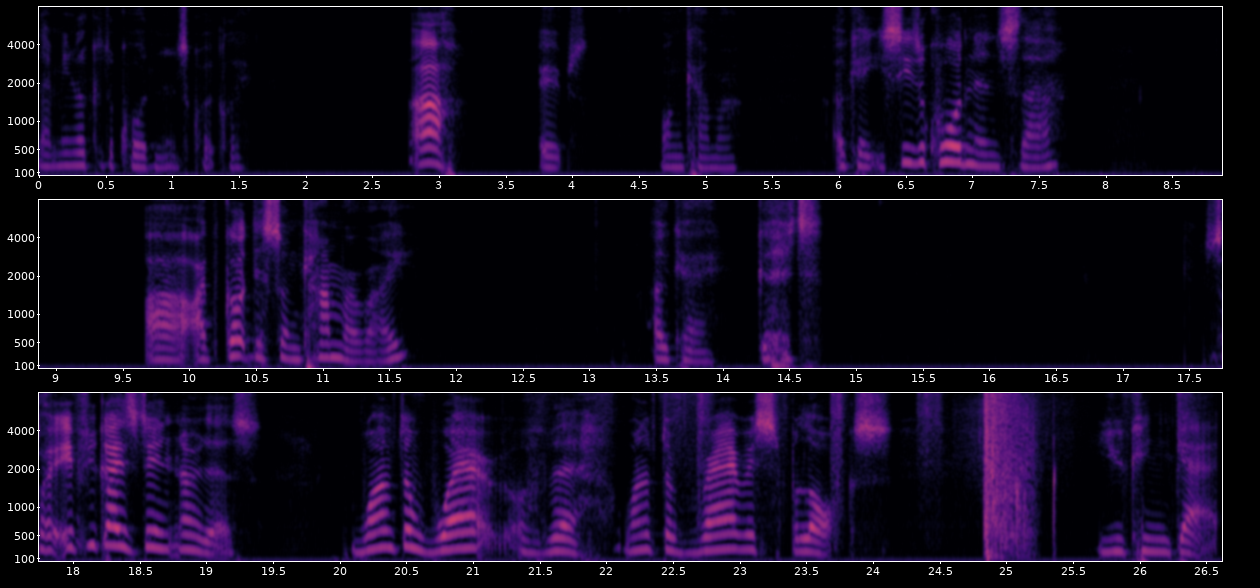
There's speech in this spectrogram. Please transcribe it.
Let me look at the coordinates quickly. Ah! Oops. One camera. Okay, you see the coordinates there? Uh, I've got this on camera, right? Okay, good. So if you guys didn't know this, one of the rare, one of the rarest blocks you can get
